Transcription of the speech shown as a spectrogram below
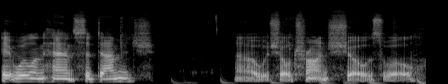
it will enhance the damage, uh, which I'll try and show as well.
